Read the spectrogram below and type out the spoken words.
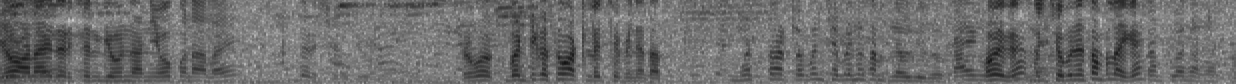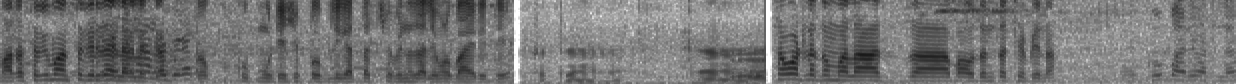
यो आलाय दर्शन घेऊन आणि यो पण आलाय दर्शन घेऊन. तर बघ, बंटी कसं वाटलं छबिन्यात आता मस्त वाटलं पण छबीनं संपल्यावर दिलं. काय होय का म्हणजे छबिन्या संपलाय काय? संपलं सगळं. मग आता सगळी माणसं घरी जायला लागलेत का? खूप मोठी अशी पब्लिक आता छबिना झाल्यामुळे बाहेर येते. कसं वाटलं तुम्हाला आजचा बावधनचा छबिना? खूप भारी वाटलं.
